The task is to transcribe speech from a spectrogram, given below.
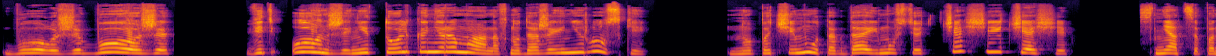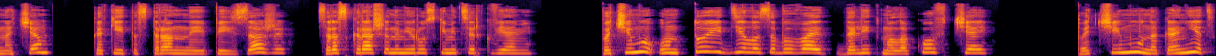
Боже, боже! Ведь он же не только не Романов, но даже и не русский. Но почему тогда ему все чаще и чаще снятся по ночам какие-то странные пейзажи с раскрашенными русскими церквями? Почему он то и дело забывает долить молоко в чай? Почему, наконец,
